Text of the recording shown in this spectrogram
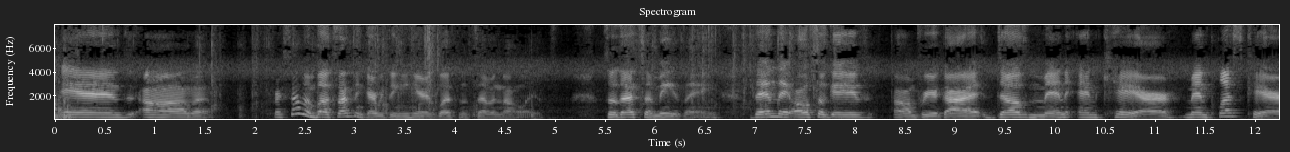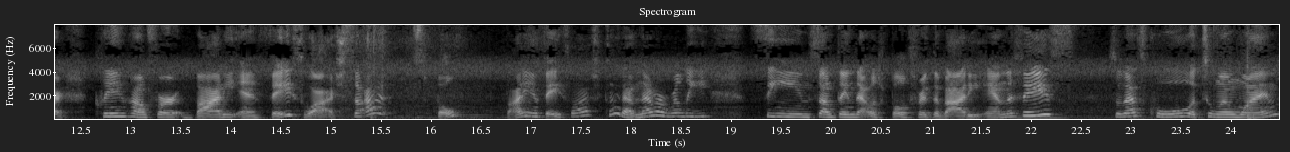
and um, for seven bucks, I think everything in here is less than seven dollars. So that's amazing. Then they also gave um, for your guy Dove Men and Care, Men Plus Care Clean Comfort Body and Face Wash. So I both body and face wash. Good. I've never really seen something that was both for the body and the face. So that's cool. A two-in-one.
